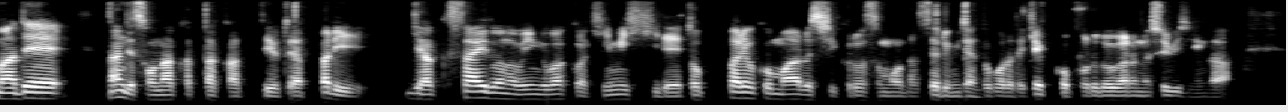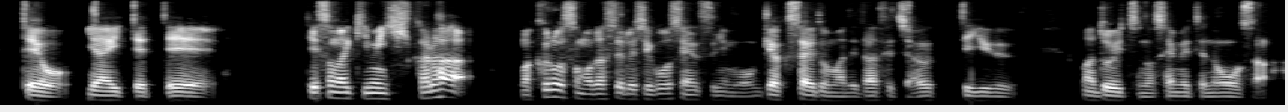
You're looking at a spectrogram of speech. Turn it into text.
まあで、なんでそうなかったかっていうと、やっぱり逆サイドのウィングバックはキミッヒで突破力もあるし、クロスも出せるみたいなところで結構ポルトガルの守備陣が手を焼いてて、で、そのキミッヒから、まあ、クロスも出せるし、ゴーセンスにも逆サイドまで出せちゃうっていう、まあ、ドイツの攻め手の多さ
